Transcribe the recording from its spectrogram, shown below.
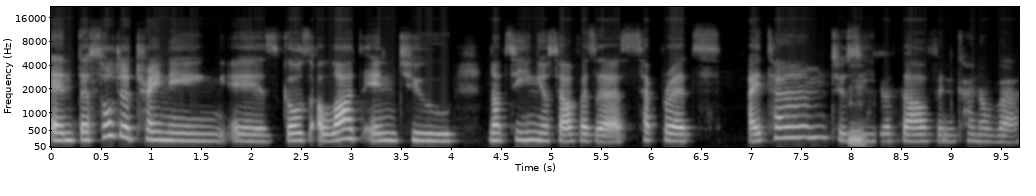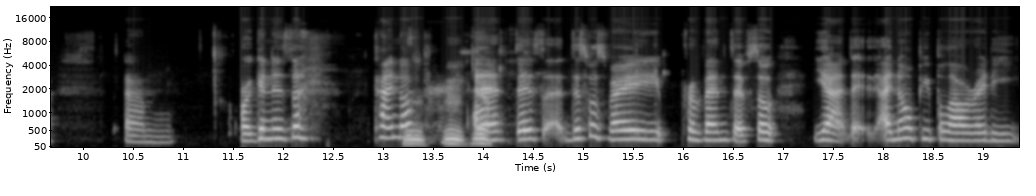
and the soldier training is goes a lot into not seeing yourself as a separate item, to Mm. see yourself in kind of a um, organism, kind of Mm. Mm. Yeah. and this this was very preventive so yeah i know people are already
